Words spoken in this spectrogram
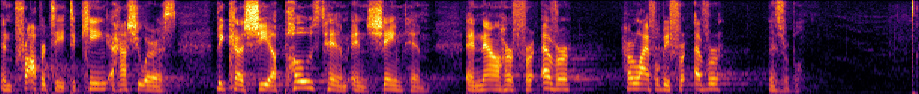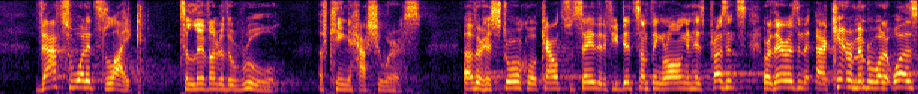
and property to King Ahasuerus because she opposed him and shamed him. And now her forever, her life will be forever miserable. That's what it's like to live under the rule of King Ahasuerus. Other historical accounts would say that if you did something wrong in his presence, or there is an, I can't remember what it was,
